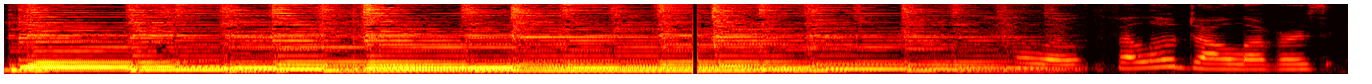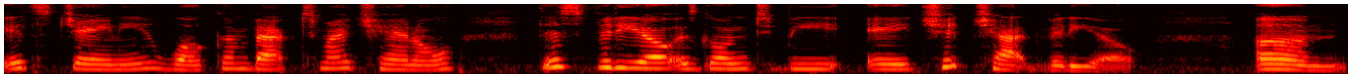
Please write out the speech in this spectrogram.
Hello fellow doll lovers, it's Janie. Welcome back to my channel. This video is going to be a chit chat video. Um,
